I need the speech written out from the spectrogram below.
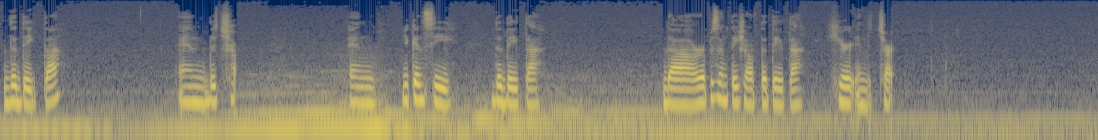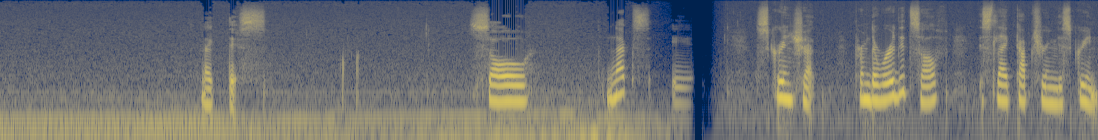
the data and the chart and you can see the data the representation of the data here in the chart. Like this. So next is screenshot from the word itself is like capturing the screen.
